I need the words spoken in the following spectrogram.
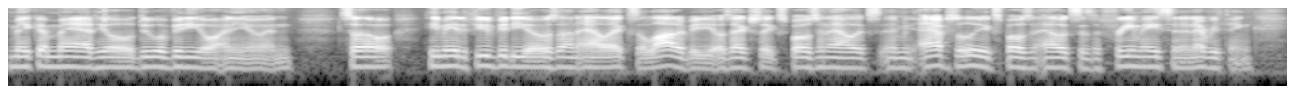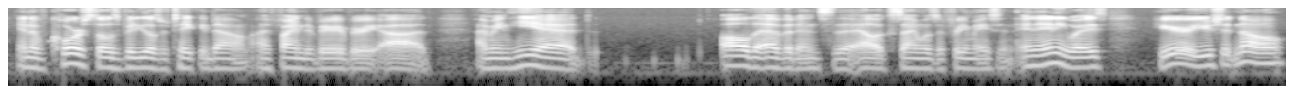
make him mad, he'll do a video on you. And so he made a few videos on Alex, a lot of videos actually exposing Alex. I mean, absolutely exposing Alex as a Freemason and everything. And of course, those videos are taken down. I find it very, very odd. I mean, he had all the evidence that Alex Stein was a Freemason. And, anyways, here you should know,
